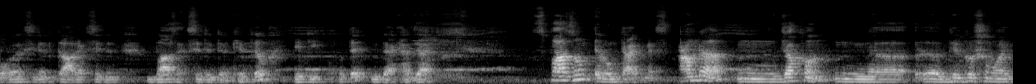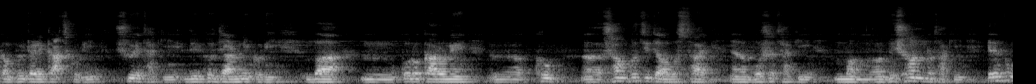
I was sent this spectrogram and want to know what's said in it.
বড় অ্যাক্সিডেন্ট কার অ্যাক্সিডেন্ট বাস অ্যাক্সিডেন্টের ক্ষেত্রেও এটি হতে দেখা যায়। স্পাজম এবং টাইটনেস। আমরা যখন দীর্ঘ সময় কম্পিউটারে কাজ করি শুয়ে থাকি দীর্ঘ জার্নি করি বা কোনো কারণে খুব সংকুচিত অবস্থায় বসে থাকি বিষণ্ণ থাকি এরকম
